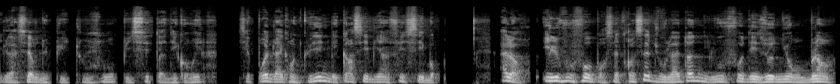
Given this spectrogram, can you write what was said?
ils la servent depuis toujours. Puis c'est à découvrir. C'est pas de la grande cuisine, mais quand c'est bien fait, c'est bon. Alors, il vous faut pour cette recette, je vous la donne, il vous faut des oignons blancs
